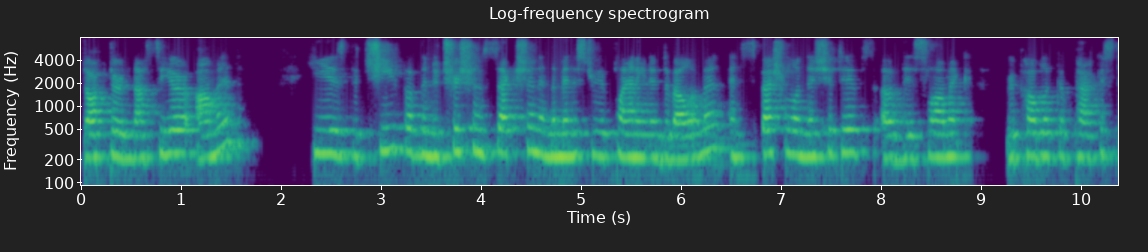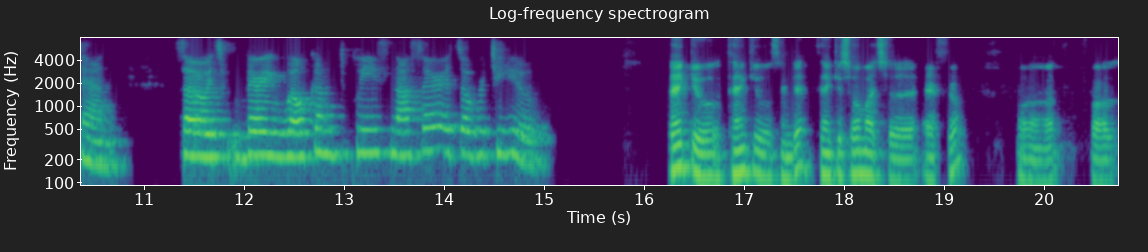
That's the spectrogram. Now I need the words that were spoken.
Dr. Nasir Ahmed. He is the chief of the nutrition section in the Ministry of Planning and Development and Special Initiatives of the Islamic Republic of Pakistan. So it's very welcome. Please, Nasser, it's over to you. Thank you. Thank you, Cindy. Thank you so much, uh, Afro, uh, for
